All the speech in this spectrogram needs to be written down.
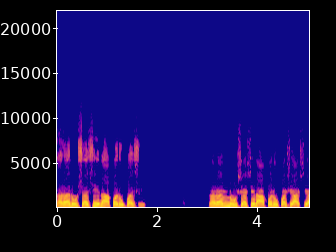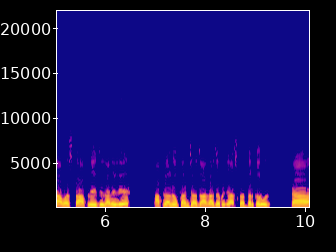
धरण उशाशी ना आपण उपाशी. धरण उशाशी ना आपण उपाशी अशी अवस्था आपल्या इथे झालेली आहे. आपल्या लोकांच्या जागा जमिनी हस्तांतर करून त्या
